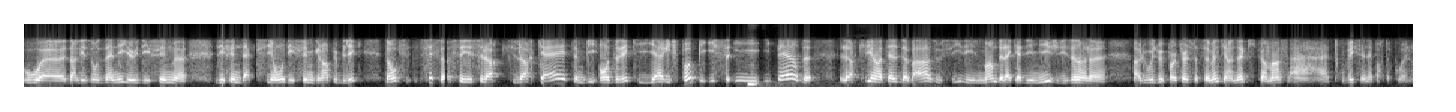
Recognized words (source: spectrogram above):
ou euh, dans les autres années, il y a eu des films, des films d'action, des films grand public. Donc, c'est ça, c'est leur, leur quête, on dirait qu'ils n'y arrivent pas, puis ils, ils, ils perdent leur clientèle de base aussi, les membres de l'académie. Je disais dans le Hollywood Reporter cette semaine qu'il y en a qui commencent à, trouver que c'est n'importe quoi. Là.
